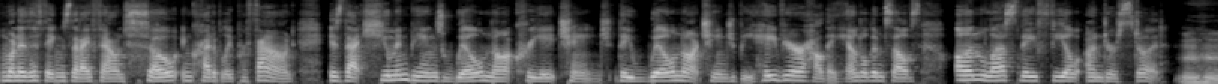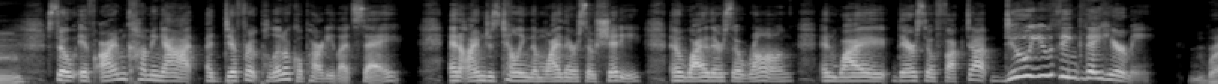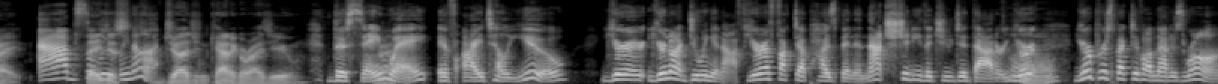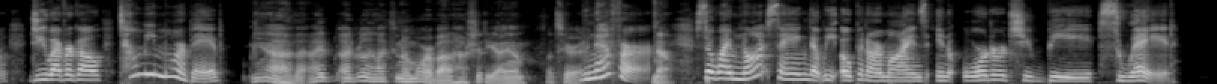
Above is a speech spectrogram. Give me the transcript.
one of the things that I found so incredibly profound is that human beings will not create change. They will not change behavior, how they handle themselves, unless they feel understood. hmm So if I'm coming at a different political party, let's say, and I'm just telling them why they're so shitty and why they're so wrong and why they're so fucked up, do you think they hear me? Right. Absolutely they just not. judge and categorize you. The same Right. way, if I tell you, you're you're not doing enough. You're a fucked up husband and that's shitty that you did that or Aw. your your perspective on that is wrong. Do you ever go, "Tell me more, babe?" Yeah, I'd, I'd really like to know more about how shitty I am. Let's hear it. Never. No. So I'm not saying that we open our minds in order to be swayed.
